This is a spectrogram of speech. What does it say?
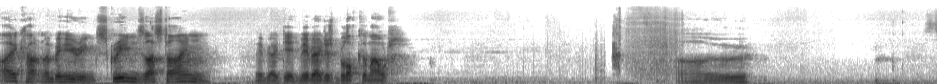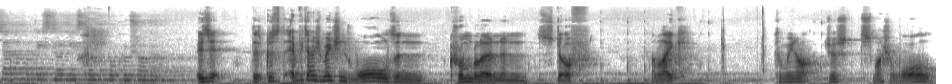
I can't remember hearing screams last time. Maybe I did. Maybe I just blocked them out. Oh. Ściana po tej stronie jest trochę pokruszona. Is it because every time she mentions walls and crumbling and stuff, I'm like, can we not just smash a wall?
